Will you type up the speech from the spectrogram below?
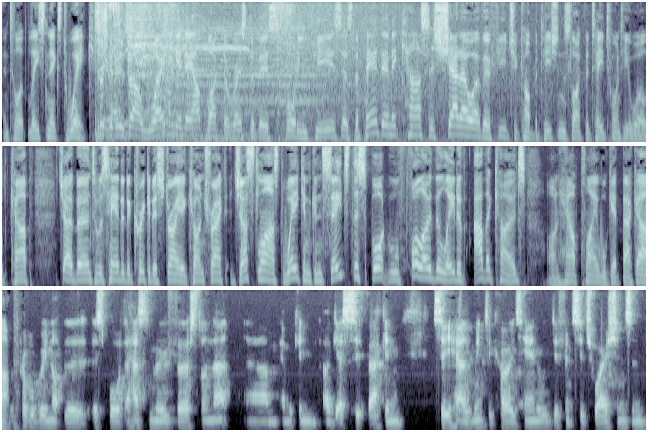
until at least next week. Cricketers are waiting it out like the rest of their sporting peers as the pandemic casts a shadow over future competitions like the T20 World Cup. Joe Burns was handed a Cricket Australia contract just last week and concedes the sport will follow the lead of other codes on how play will get back up. Probably not the, the sport that has to move first on that. Um, and we can, I guess, sit back and see how the winter codes handle different situations and,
